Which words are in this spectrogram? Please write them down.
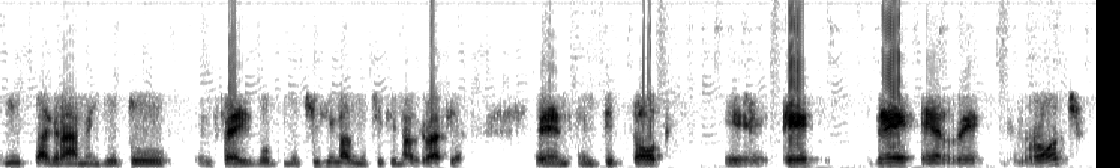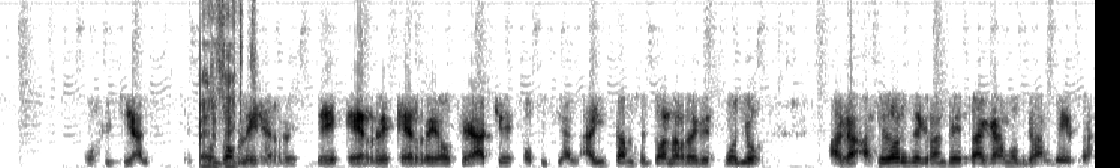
Instagram, en YouTube, en Facebook. Muchísimas, muchísimas gracias. En, en TikTok eh, es drroch oficial. Con doble R, D-R-R-O-C-H oficial. Ahí estamos en todas las redes, Pollo. Haga, hacedores de grandeza, hagamos grandeza.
